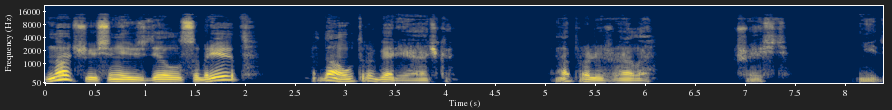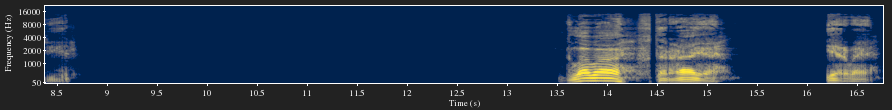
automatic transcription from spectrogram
Ночью с ней сделался бред, а на утро горячка. Она пролежала шесть недель. Глава вторая. Первая.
